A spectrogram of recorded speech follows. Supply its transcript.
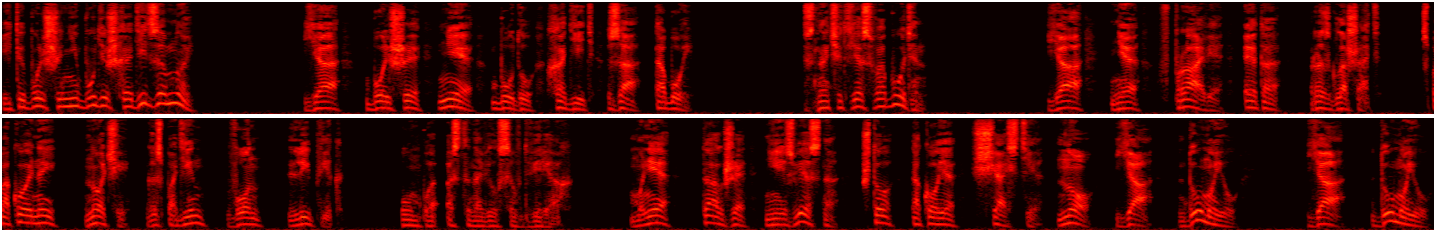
И ты больше не будешь ходить за мной?» «Я больше не буду ходить за тобой». «Значит, я свободен». «Я не вправе это разглашать. Спокойной ночи, господин Вон Липвик». Умпа остановился в дверях. «Мне также неизвестно, что такое счастье, но я думаю, я думаю,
